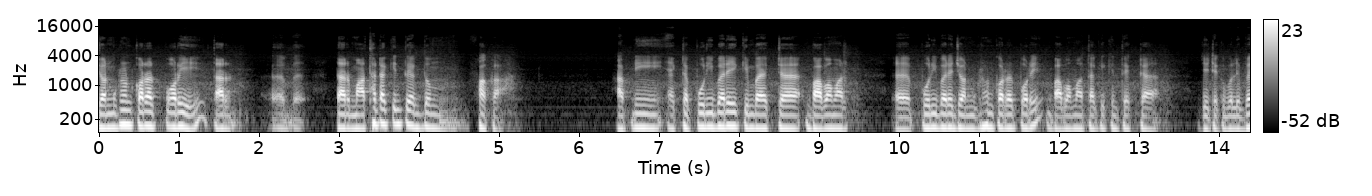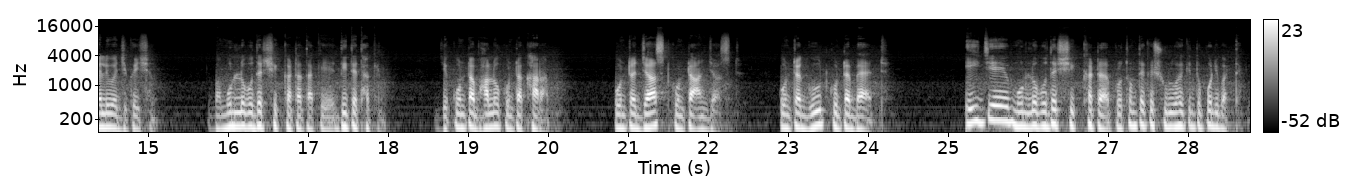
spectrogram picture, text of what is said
জন্মগ্রহণ করার পরে তার তার মাথাটা কিন্তু একদম ফাঁকা। আপনি একটা পরিবারে কিংবা একটা বাবা মার পরিবারে জন্মগ্রহণ করার পরে বাবা মা তাকে কিন্তু একটা যেটাকে বলে ভ্যালু এডুকেশন বা মূল্যবোধের শিক্ষাটা তাকে দিতে থাকেন যে কোনটা ভালো, কোনটা খারাপ, কোনটা জাস্ট কোনটা আনজাস্ট কোনটা গুড কোনটা ব্যাড এই যে মূল্যবোধের শিক্ষাটা প্রথম থেকে শুরু হয় কিন্তু পরিবার থেকে।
